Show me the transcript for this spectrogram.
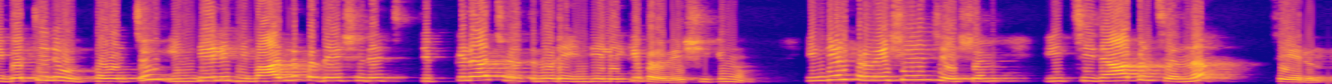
ടിബറ്റിൽ ഉത്ഭവിച്ചു ഇന്ത്യയിലെ ഹിമാചൽ പ്രദേശിലെ ചിപ്കില ചുരത്തിലൂടെ ഇന്ത്യയിലേക്ക് പ്രവേശിക്കുന്നു. ഇന്ത്യയിൽ പ്രവേശിച്ചതിനു ശേഷം ഈ ചിനാബിൽ ചെന്ന് ചേരുന്നു.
